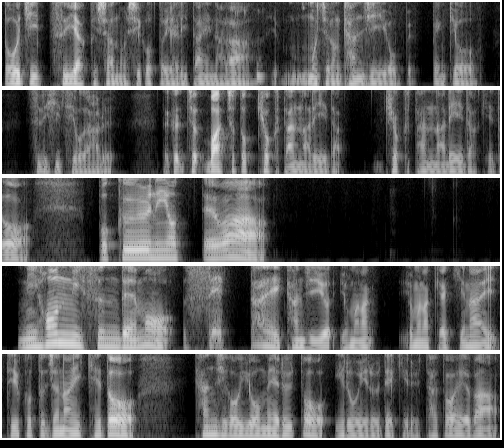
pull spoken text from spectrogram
同時通訳者の仕事をやりたいなら、もちろん漢字をべ勉強する必要がある。だからちょ、まあ、ちょっと極端な例だ。極端な例だけど、僕によっては、日本に住んでも絶対漢字よ読まな読まなきゃいけないっていうことじゃないけど、漢字を読めるといろいろできる。例えば、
